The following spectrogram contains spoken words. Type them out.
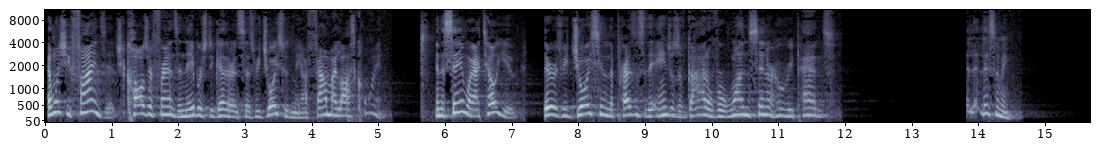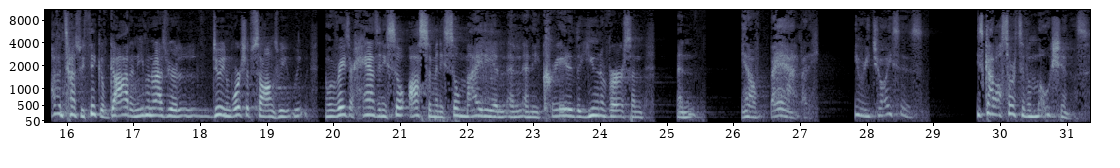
And when she finds it, she calls her friends and neighbors together and says, Rejoice with me, I found my lost coin. In the same way, I tell you, there is rejoicing in the presence of the angels of God over one sinner who repents. L- listen to me. Oftentimes we think of God, and even as we are doing worship songs, we, we, we raise our hands, and He's so awesome, and He's so mighty, and, and, and He created the universe, and, and you know, man, but he, rejoices. He's got all sorts of emotions,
